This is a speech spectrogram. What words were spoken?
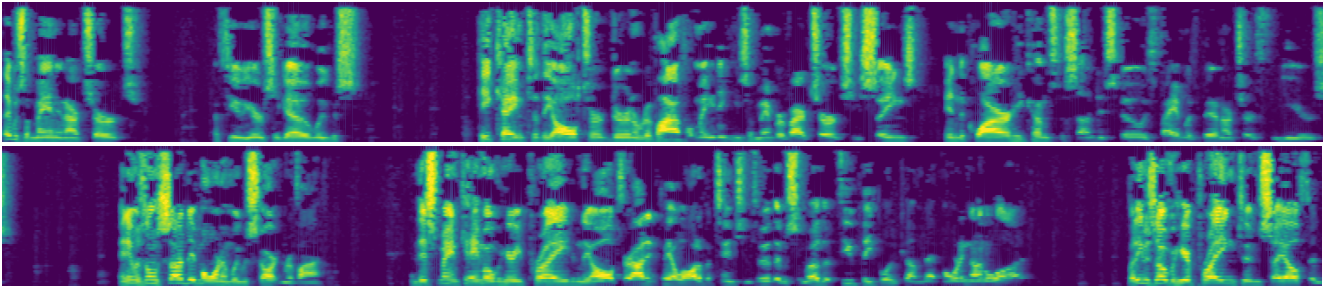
there was a man in our church a few years ago. We was he came to the altar during a revival meeting. He's a member of our church. He sings in the choir. He comes to Sunday school. His family's been in our church for years. And it was on Sunday morning we were starting revival. And this man came over here. He prayed in the altar. I didn't pay a lot of attention to it. There was some other few people had come that morning, not a lot. But he was over here praying to himself and,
